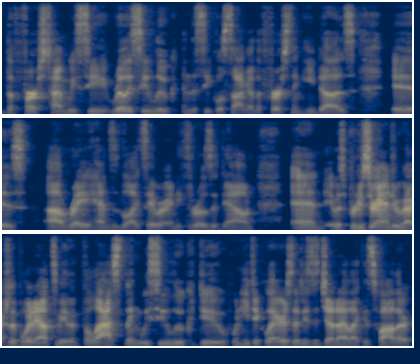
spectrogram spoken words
the first time we see really see Luke in the sequel saga, the first thing he does is uh, Rey hands him the lightsaber and he throws it down. And it was producer Andrew who actually pointed out to me that the last thing we see Luke do when he declares that he's a Jedi like his father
